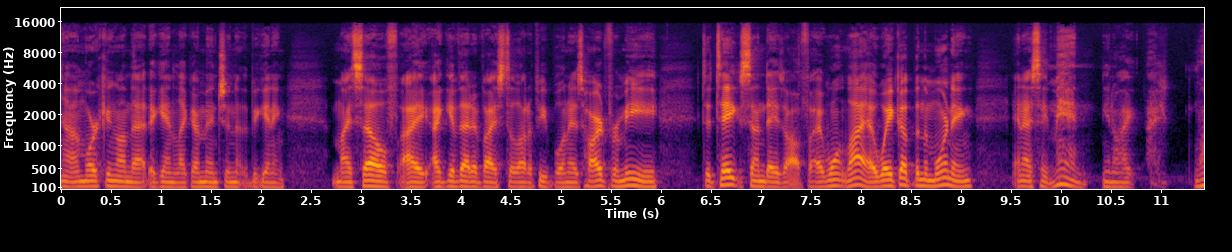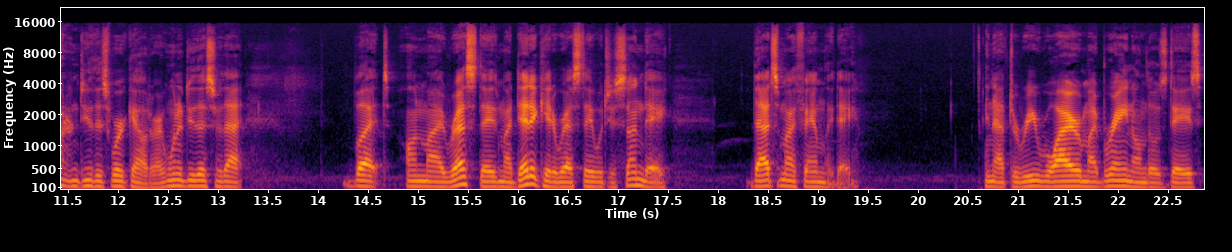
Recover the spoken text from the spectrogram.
Now, I'm working on that again, like I mentioned at the beginning. Myself, I, I give that advice to a lot of people, and it's hard for me to take Sundays off. I won't lie. I wake up in the morning and I say, man, you know, I, I want to do this workout or I want to do this or that. But on my rest days, my dedicated rest day, which is Sunday, that's my family day and I have to rewire my brain on those days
